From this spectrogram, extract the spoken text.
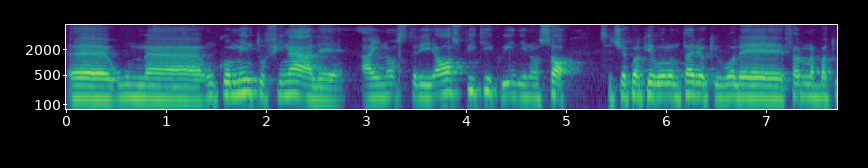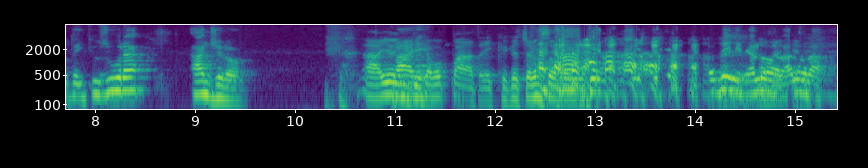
eh, un, uh, un, commento finale ai nostri ospiti, quindi non so se c'è qualche volontario che vuole fare una battuta in chiusura. Angelo. Ah, io Vai. indicavo Patrick, che ce lo so. Ah, Va bene, allora, allora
